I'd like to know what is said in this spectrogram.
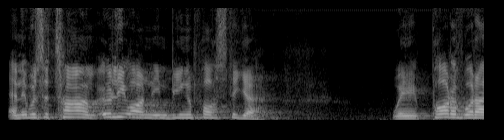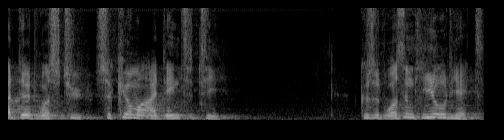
And there was a time early on in being a pastor here where part of what I did was to secure my identity because it wasn't healed yet.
